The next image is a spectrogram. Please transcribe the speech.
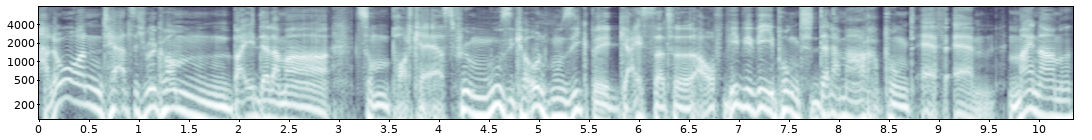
Hallo und herzlich willkommen bei Delamar zum Podcast für Musiker und Musikbegeisterte auf www.delamar.fm. Mein Name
